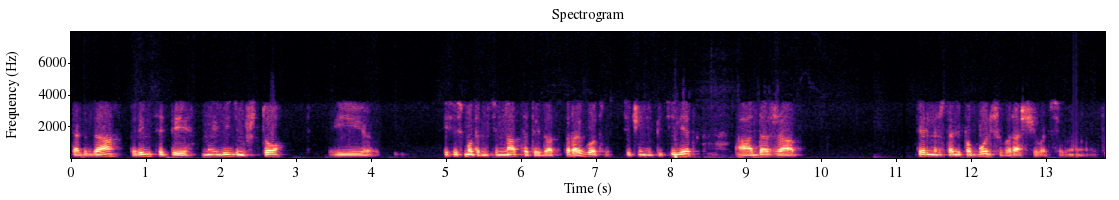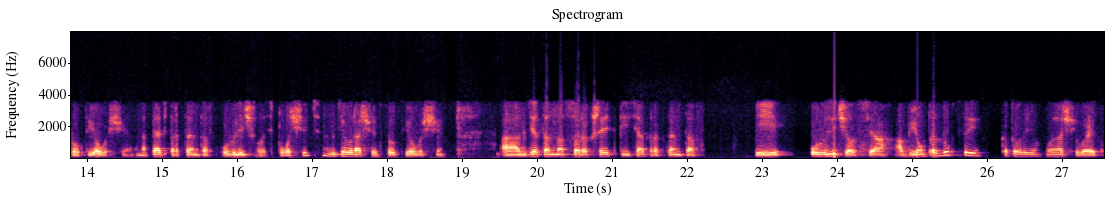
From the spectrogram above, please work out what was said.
тогда, в принципе, мы видим, что и если смотрим 17 и 22 год, в течение пяти лет, а даже фермеры стали побольше выращивать э, фрукты и овощи. На 5% увеличилась площадь, где выращивают фрукты и овощи, а где-то на 46-50% и увеличился объем продукции, которую выращивает.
